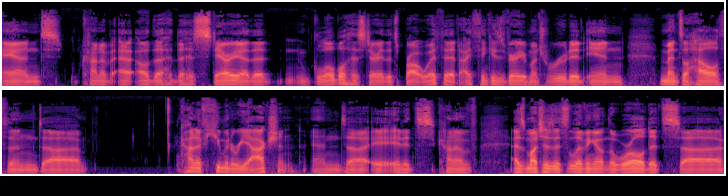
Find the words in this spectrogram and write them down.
and kind of uh, oh, the the hysteria that global hysteria that's brought with it i think is very much rooted in mental health and uh, kind of human reaction, and uh, it, it's kind of as much as it's living out in the world, it's uh,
